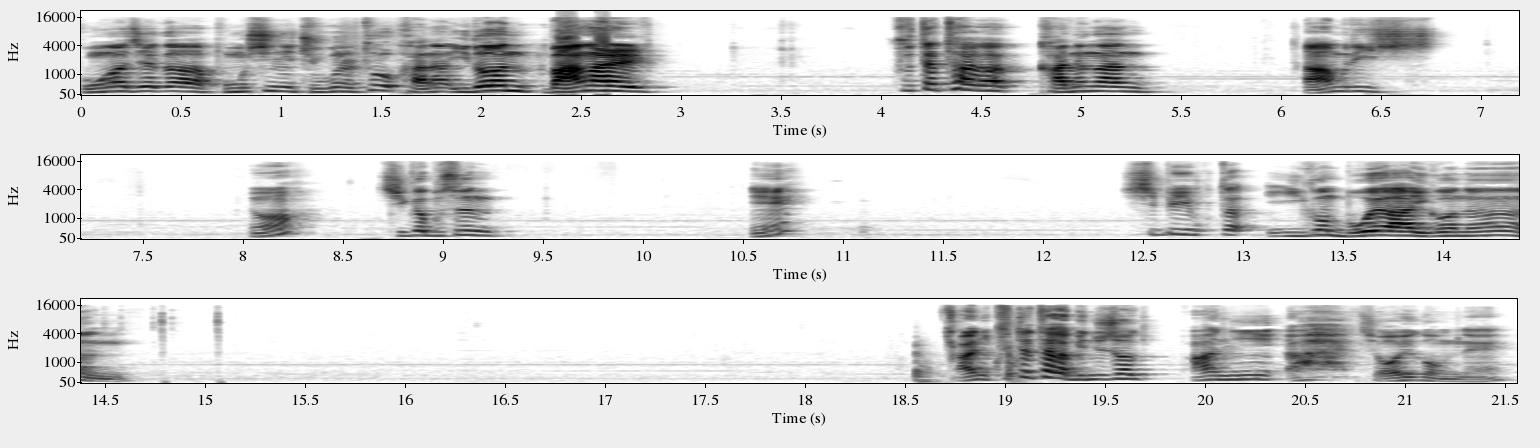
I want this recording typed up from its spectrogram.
공화제가 봉신이 죽은을 투 가능 이런 망할 쿠데타가 가능한 아무리 어? 지가 무슨 예? 12국다 이건 뭐야 이거는? 아니 쿠데타가 민주적 아니 아 어이가 없네.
